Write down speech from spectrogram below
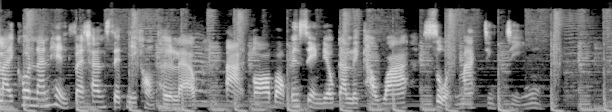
หลายคนนั้นเห็นแฟชั่นเซตนี้ของเธอแล้ว ต่างก็บอกเป็นเสียงเดียวกันเลยค่ะว่า สวยมากจริง ๆ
